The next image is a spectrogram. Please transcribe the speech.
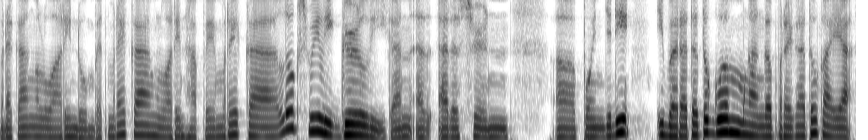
mereka ngeluarin dompet mereka, ngeluarin HP mereka. Looks really girly kan at, at a certain uh, point. Jadi ibaratnya tuh gue menganggap mereka tuh kayak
